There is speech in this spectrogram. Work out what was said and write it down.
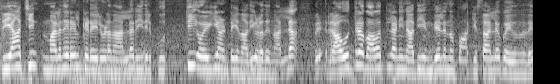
സിയാച്ചിൻ മലനിരകൾക്കിടയിലൂടെ നല്ല രീതിയിൽ കുത്തി ഒഴുകിയാണ് ഈ നദിയുള്ളത്. നല്ല ഒരു രൗദ്രഭാവത്തിലാണ് ഈ നദി ഇന്ത്യയിൽ നിന്നും പാകിസ്ഥാനിലേക്ക് ഒഴുകുന്നത്.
